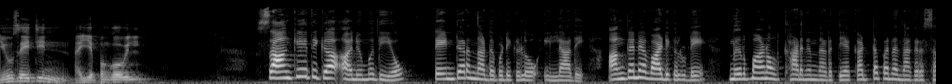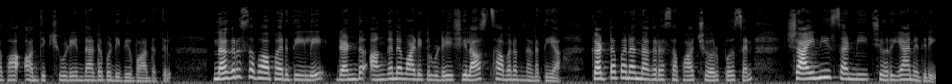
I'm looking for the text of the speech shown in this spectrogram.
News eighteen Ayyappankovil. സാങ്കേതിക അനുമതിയോ ടെൻഡർ നടപടികളോ ഇല്ലാതെ അംഗനവാടികളുടെ നിർമ്മാണോദ്ഘാടനം നടത്തിയ കട്ടപ്പന നഗരസഭ അധ്യക്ഷയുടെ നടപടി വിവാദത്തിൽ. നഗരസഭാ പരിധിയിലെ രണ്ട് അംഗനവാടികളുടെ ശിലാസ്ഥാപനം നടത്തിയ കട്ടപ്പന നഗരസഭാ ചെയർപേഴ്സൺ ഷൈനി സണ്ണി ചെറിയാനെതിരെ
